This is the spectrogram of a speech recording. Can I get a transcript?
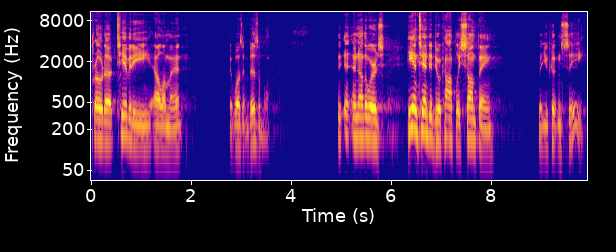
productivity element that wasn't visible. In other words, he intended to accomplish something that you couldn't see.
